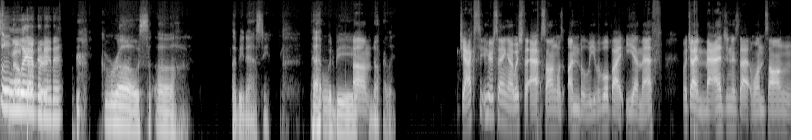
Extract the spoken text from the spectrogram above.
no pepper. in it. Gross. Oh, that'd be nasty. That would be Um, gnarly. Jack's here saying I wish the app song was unbelievable by EMF, which I imagine is that one song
